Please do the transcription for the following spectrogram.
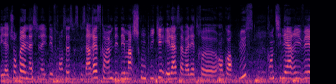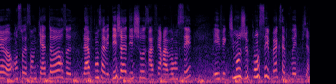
Il n'a toujours pas la nationalité française parce que ça reste quand même des démarches compliquées et là ça va l'être euh, encore plus. Quand il est arrivé euh, en 74, la France avait déjà des choses à faire avancer et effectivement je ne pensais pas que ça pouvait être pire.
